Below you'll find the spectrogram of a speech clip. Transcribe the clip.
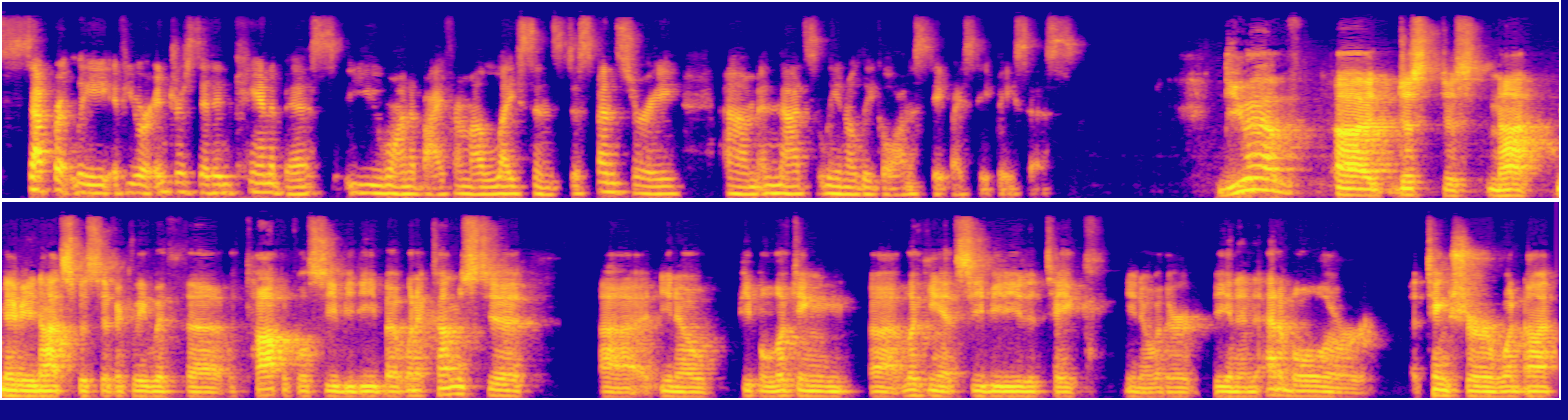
separately, if you are interested in cannabis, you want to buy from a licensed dispensary, um, and that's you know legal on a state by state basis. Do you have uh, just just not maybe not specifically with uh, with topical CBD, but when it comes to uh, you know people looking uh, looking at CBD to take you know whether it be in an edible or a tincture or whatnot,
